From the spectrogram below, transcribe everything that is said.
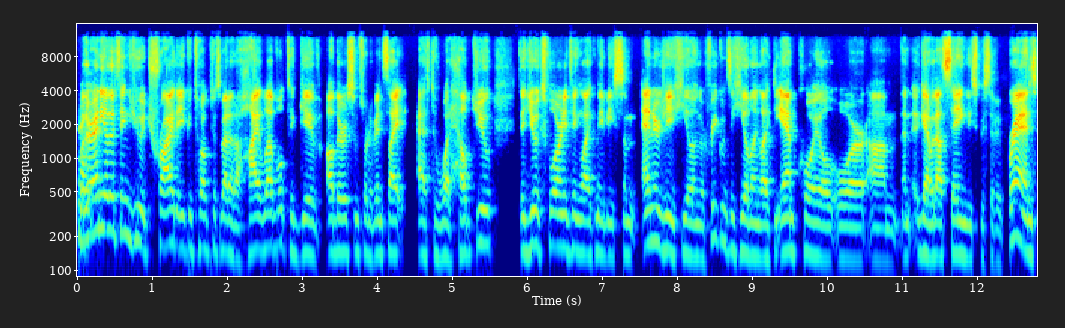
were right. there any other things you had tried that you can talk to us about at a high level to give others some sort of insight as to what helped you? Did you explore anything like maybe some energy healing or frequency healing, like the AMP coil, or um, and again, without saying these specific brands,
